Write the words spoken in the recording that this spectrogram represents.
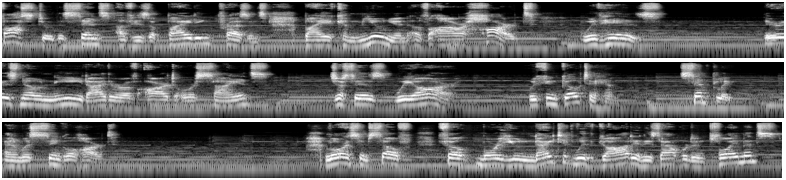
foster the sense of His abiding presence by a communion of our heart with His. There is no need either of art or science. Just as we are, we can go to Him simply and with single heart. Lawrence himself felt more united with God in his outward employments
